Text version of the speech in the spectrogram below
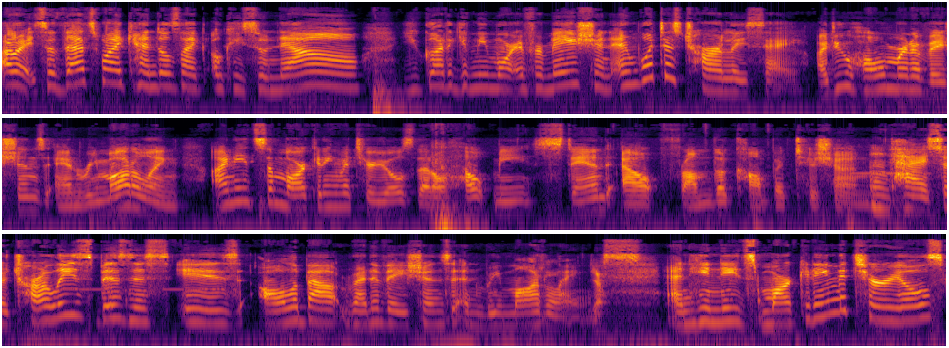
All right. So that's why Kendall's like, okay, so now you got to give me more information. And what does Charlie say? I do home renovations and remodeling. I need some marketing materials that'll help me stand out from the competition. Okay. So Charlie's business is all about renovations and remodeling. Yes. and he needs marketing materials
